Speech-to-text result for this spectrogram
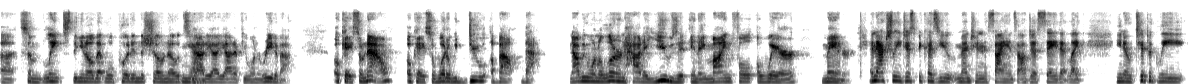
uh, some links that you know that we'll put in the show notes, Yeah. yada yada yada, if you want to read about. it. Okay, so now, okay, so what do we do about that? Now we want to learn how to use it in a mindful, aware manner. And actually, just because you mentioned the science, I'll just say that, like, you know, typically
